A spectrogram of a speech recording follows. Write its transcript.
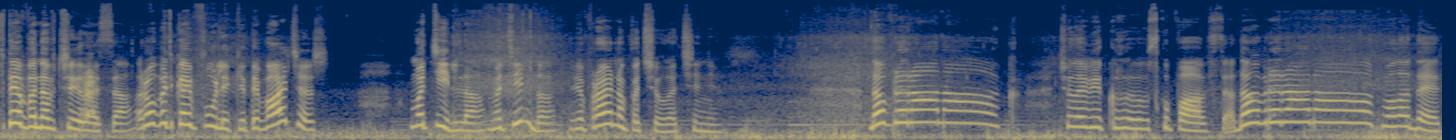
в тебе навчилася. Робить кайфуліки, ти бачиш? Матільда. Матільда? Я правильно почула чи ні? Добрий ранок! Чоловік е, скупався. Добрий ранок! Молодець.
